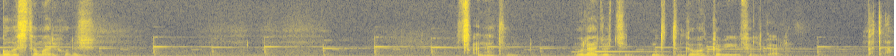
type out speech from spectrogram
ጎበዝ ተማሪ ሆነሽ ህጻናትን፣ ወላጆችን እንድትንከባከብ ይፈልጋሉ። በጣም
